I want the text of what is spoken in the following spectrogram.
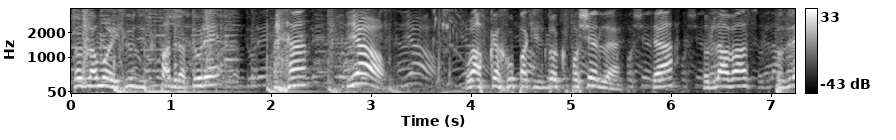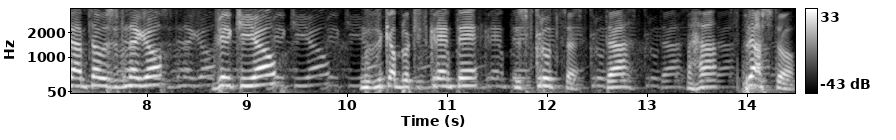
To dla moich ludzi z kwadratury? Aha. Yo! Ławka chłopaki z bloków osiedle. Ta? To dla was. Pozdrawiam cały żywnego. Wielki yo! Muzyka bloki skręty. Już wkrótce. Ta? Aha. Sprawdź to.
